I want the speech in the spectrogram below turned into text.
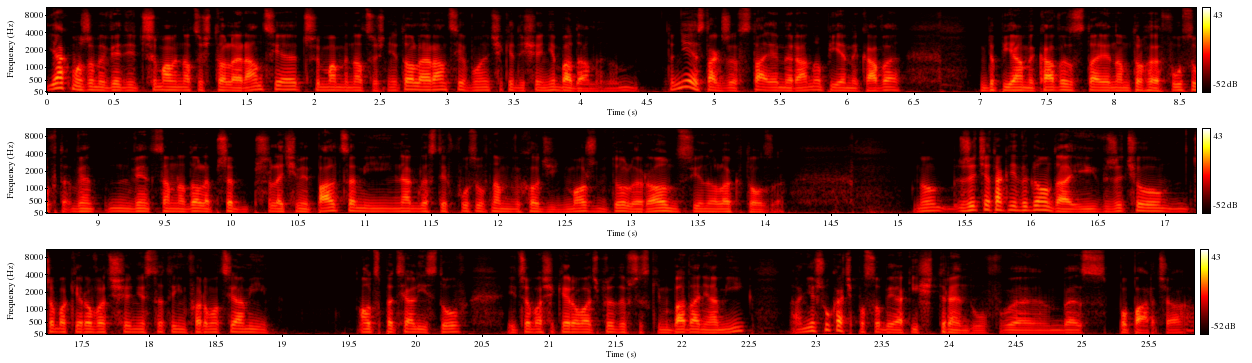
jak możemy wiedzieć, czy mamy na coś tolerancję, czy mamy na coś nietolerancję w momencie, kiedy się nie badamy? No, to nie jest tak, że wstajemy rano, pijemy kawę, dopijamy kawę, zostaje nam trochę fusów, więc tam na dole prze, przelecimy palcem i nagle z tych fusów nam wychodzi, masz tolerancję na laktozę. No, życie tak nie wygląda i w życiu trzeba kierować się niestety informacjami od specjalistów i trzeba się kierować przede wszystkim badaniami, a nie szukać po sobie jakichś trendów e, bez poparcia,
